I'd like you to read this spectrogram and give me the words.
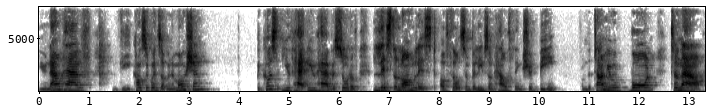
you now have the consequence of an emotion because you've had you have a sort of list a long list of thoughts and beliefs on how things should be from the time you were born till now,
